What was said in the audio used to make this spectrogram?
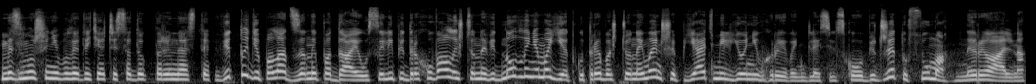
Ми змушені були дитячий садок перенести. Відтоді палац занепадає. У селі підрахували, що на відновлення маєтку треба щонайменше 5 мільйонів гривень. Для сільського бюджету сума нереальна.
